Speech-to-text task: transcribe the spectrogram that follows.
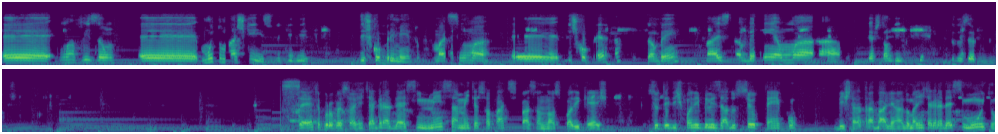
é, uma visão é, muito mais que isso, do que de descobrimento, mas sim uma é, descoberta também, mas também é uma questão de dos europeus. Certo, professor. A gente agradece imensamente a sua participação no nosso podcast, o senhor ter disponibilizado o seu tempo de estar trabalhando, mas a gente agradece muito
